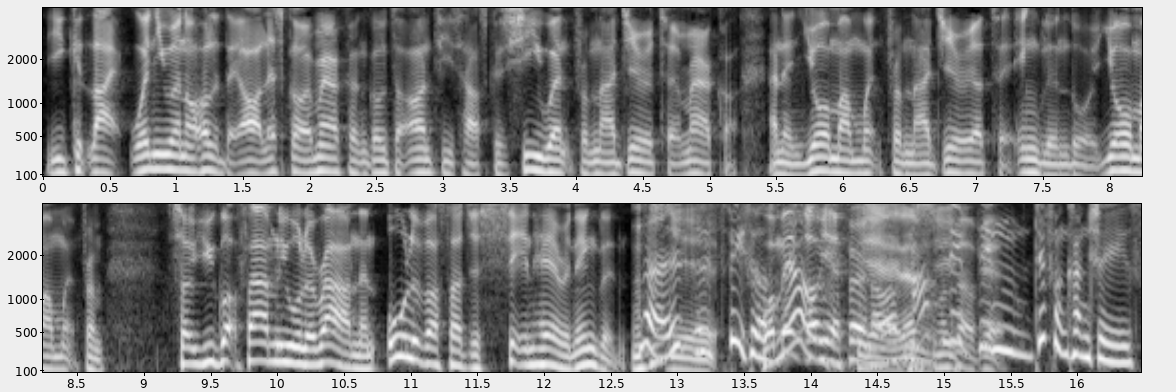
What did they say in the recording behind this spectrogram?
you could like when you went on holiday. Oh, let's go to America and go to Auntie's house because she went from Nigeria to America, and then your mum went from Nigeria to England, or your mum went from. So you got family all around, and all of us are just sitting here in England. no, Yeah. speak for Well, yourself. maybe- oh yeah, fair Yeah, enough. I've yourself, lived yeah. in different countries.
